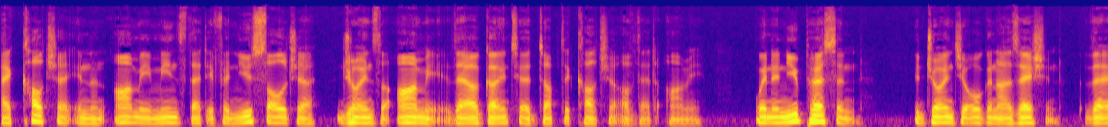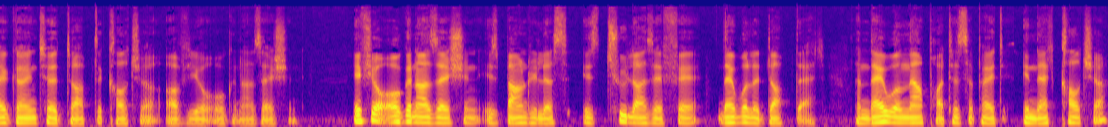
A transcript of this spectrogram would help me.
a culture in an army means that if a new soldier joins the army, they are going to adopt the culture of that army. When a new person joins your organization, they are going to adopt the culture of your organization. If your organization is boundaryless, is too laissez faire, they will adopt that and they will now participate in that culture.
